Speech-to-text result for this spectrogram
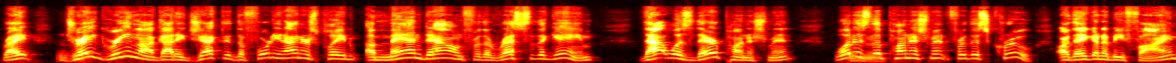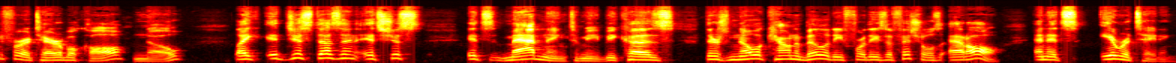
Right? Mm-hmm. Dre Greenlaw got ejected. The 49ers played a man down for the rest of the game. That was their punishment. What mm-hmm. is the punishment for this crew? Are they going to be fined for a terrible call? No. Like it just doesn't, it's just, it's maddening to me because there's no accountability for these officials at all. And it's irritating.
